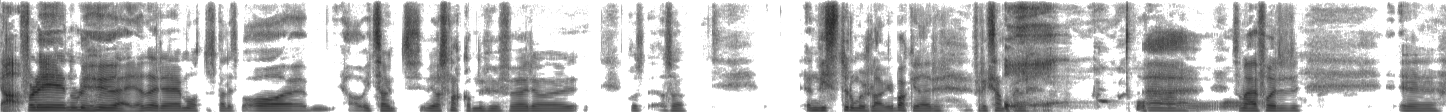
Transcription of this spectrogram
ja. Fordi når du hører den måten spilles på, og ja, og ikke sant, vi har snakka om det hun før, og, altså, en viss trommeslager baki der, for eksempel, Eh, som er for eh,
